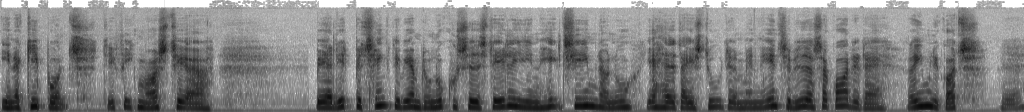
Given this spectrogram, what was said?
energibund, det fik mig også til at være lidt betænkelig ved, om du nu kunne sidde stille i en hel time, når nu jeg havde dig i studiet. Men indtil videre, så går det da rimelig godt. Ja.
